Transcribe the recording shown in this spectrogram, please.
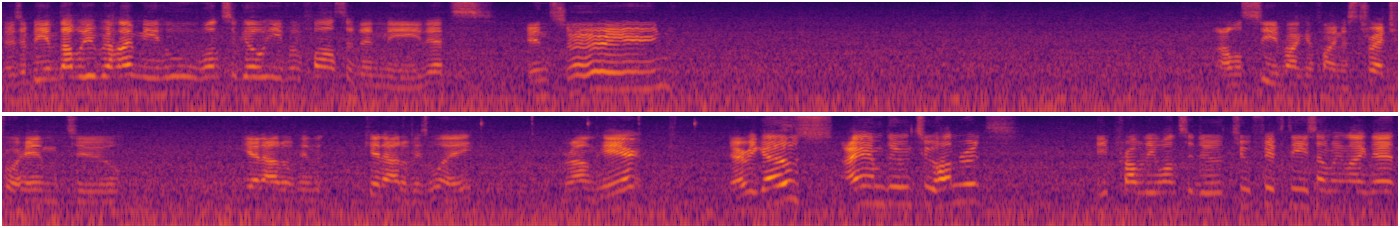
There's a BMW behind me who wants to go even faster than me. That's insane. I will see if I can find a stretch for him to get out of him, get out of his way. Around here, there he goes. I am doing 200. He probably wants to do 250, something like that.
